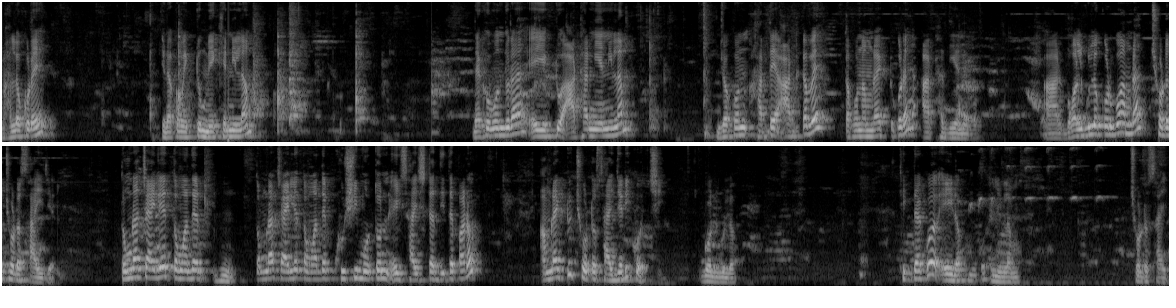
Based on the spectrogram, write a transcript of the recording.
ভালো করে এরকম একটু মেখে নিলাম। দেখো বন্ধুরা, এই একটু আঠা নিয়ে নিলাম। যখন হাতে আটকাবে, তখন আমরা একটু করে আঠা দিয়ে নেব। আর বলগুলো করব আমরা ছোট ছোট সাইজের। তোমরা চাইলে তোমাদের, হুম, তোমরা চাইলে তোমাদের খুশি মতন এই সাইজটা দিতে পারো। আমরা একটু ছোট সাইজেরই করছি গোলগুলো। ঠিক দেখো এই রকম করে নিলাম। ছোট সাইজ।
